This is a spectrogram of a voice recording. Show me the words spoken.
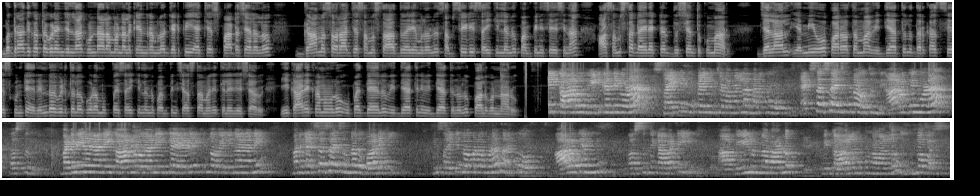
భద్రాద్రి కొత్తగూడెం జిల్లా గుండాల మండల కేంద్రంలో జడ్పీహెచ్ఎస్ పాఠశాలలో గ్రామ స్వరాజ్య సంస్థ ఆధ్వర్యంలోను సబ్సిడీ సైకిళ్ళను పంపిణీ చేసిన ఆ సంస్థ డైరెక్టర్ దుష్యంత్ కుమార్. జలాల్ ఎంఈఓ పార్వతమ్మ విద్యార్థులు దరఖాస్తు చేసుకుంటే రెండో విడతలో కూడా ముప్పై సైకిళ్ళను పంపిణీ చేస్తామని తెలియజేశారు. ఈ కార్యక్రమంలో ఉపాధ్యాయులు విద్యార్థిని విద్యార్థినులు పాల్గొన్నారు. కారు వీటికన్నీ కూడా సైకిల్ ఉపయోగించడం వల్ల మనకు ఎక్సర్సైజ్ కూడా అవుతుంది. ఆరోగ్యం కూడా వస్తుంది. బడి మీద కానీ కార్లో కానీ ఇంకా ఏ వెహికల్లో వెళ్ళినా కానీ మనకి ఎక్సర్సైజ్ ఉండదు బాడీకి. ఈ సైకిల్లో కూడా కూడా మనకు ఆరోగ్యం వస్తుంది కాబట్టి ఆ వీలున్న వాళ్ళు మీకు కావాలనుకున్న వాళ్ళు ఇంట్లో పరిస్థితి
